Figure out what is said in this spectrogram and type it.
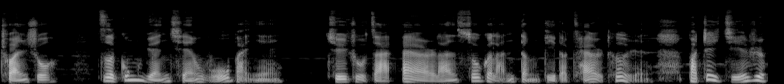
传说。自公元前五百年，居住在爱尔兰、苏格兰等地的凯尔特人把这节日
